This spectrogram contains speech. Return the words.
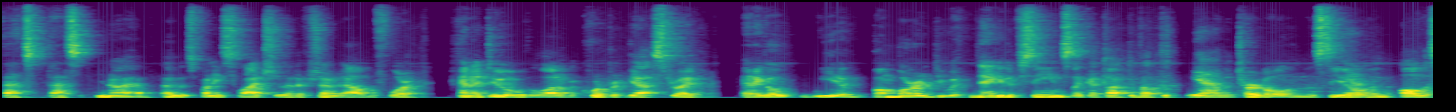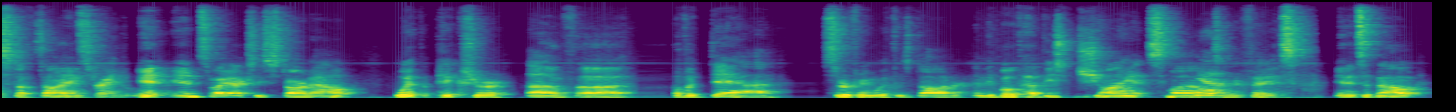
that's that's you know I have, I have this funny slideshow that I've shown to Al before, and I do it with a lot of a corporate guest, right? And I go, we have bombarded you with negative scenes, like I talked about the yeah. you know, the turtle and the seal yeah. and all this stuff dying, and, and so I actually start out with a picture of uh, of a dad surfing with his daughter, and they both have these giant smiles yeah. on their face. And it's about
